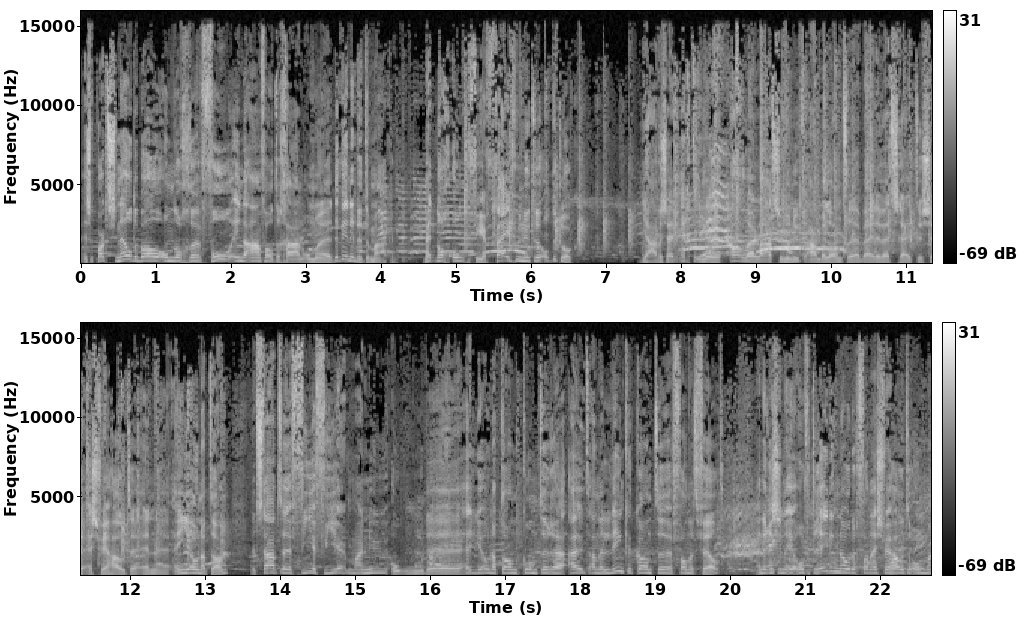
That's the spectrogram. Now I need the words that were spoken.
En ze pakt snel de bal om nog eh, vol in de aanval te gaan om eh, de winnende te maken. Met nog ongeveer 5 minuten op de klok. Ja, we zijn echt in de allerlaatste minuut aanbeland eh, bij de wedstrijd tussen SV Houten en, eh, en Jonathan. Het staat eh, 4-4, maar nu... Oeh, de, eh, Jonathan komt eruit uit aan de linkerkant eh, van het veld. En er is een overtreding nodig van SV Houten om, eh,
